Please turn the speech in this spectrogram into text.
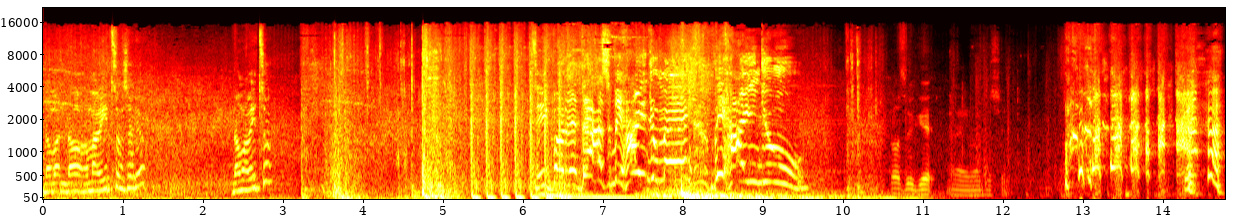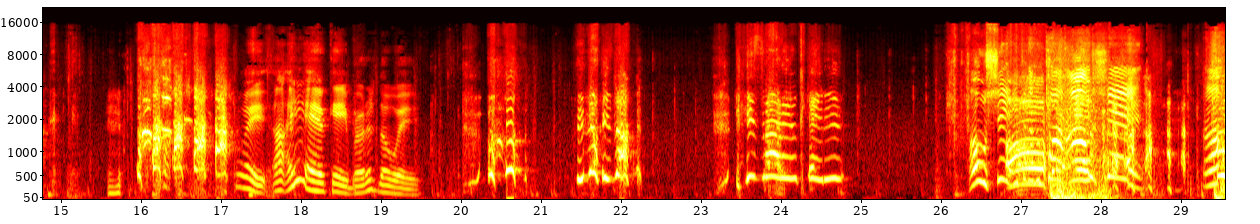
¿No, me- no me ha visto, en serio? ¿No me ha visto? ¡Sí, por detrás! ¡Behind you, man! ¡Behind you! Supposed to get. I don't know this shit. Wait, uh, he AFK, bro. There's no way. no, he's not. He's not okay, dude. Oh shit! He took the pump. Oh shit! Oh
